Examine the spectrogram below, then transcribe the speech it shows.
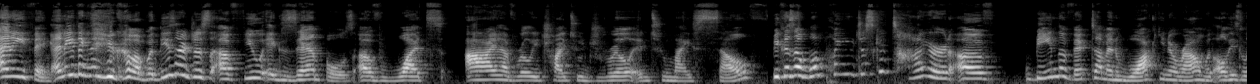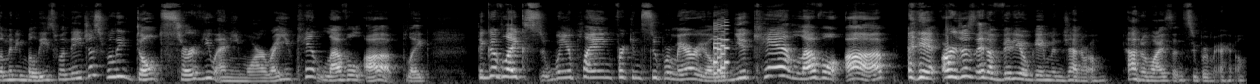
Anything, anything that you come up with. These are just a few examples of what I have really tried to drill into myself. Because at one point, you just get tired of being the victim and walking around with all these limiting beliefs when they just really don't serve you anymore, right? You can't level up. Like, Think of like when you're playing freaking Super Mario. Like you can't level up or just in a video game in general. I don't know why I said Super Mario.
